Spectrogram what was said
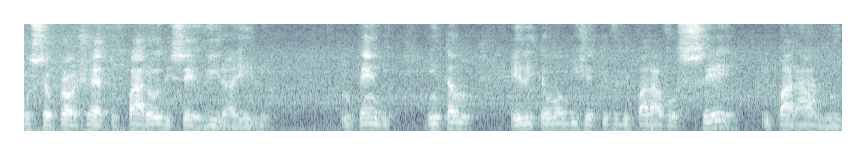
o seu projeto, parou de servir a ele. Entende? Então, ele tem o objetivo de parar você e parar a mim.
